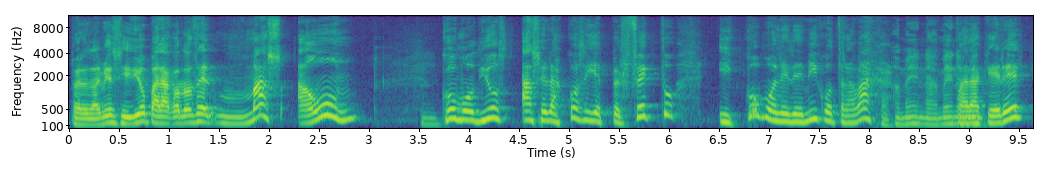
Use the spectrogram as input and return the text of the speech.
pero también sirvió para conocer más aún cómo Dios hace las cosas y es perfecto y cómo el enemigo trabaja Amén, amén. para amén. querer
